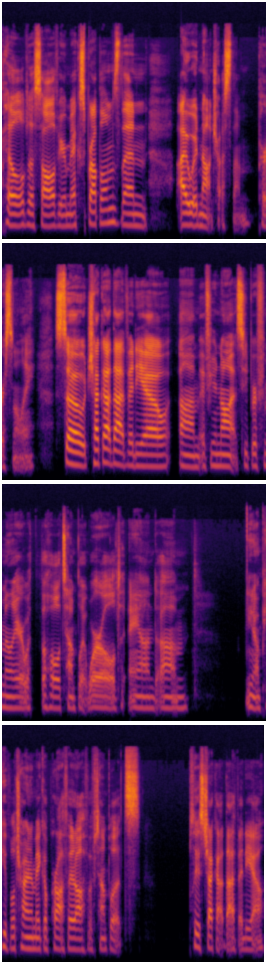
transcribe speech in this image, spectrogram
pill to solve your mix problems, then I would not trust them personally. So check out that video um, if you're not super familiar with the whole template world and um, you know people trying to make a profit off of templates. Please check out that video.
